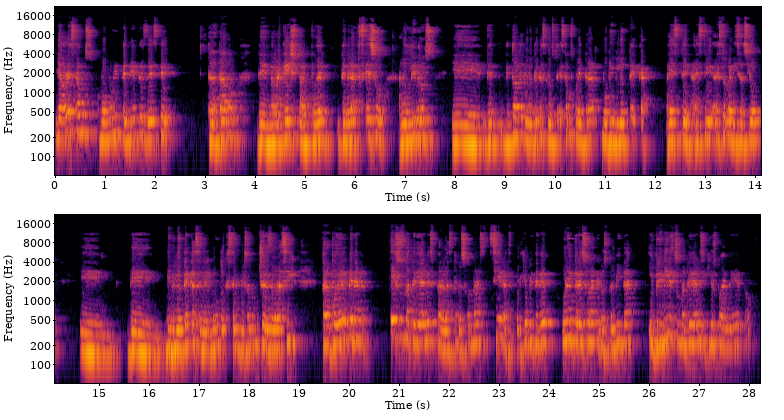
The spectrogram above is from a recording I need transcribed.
y ahora estamos como muy pendientes de este tratado de Marrakech para poder tener acceso a los libros eh, de, todas las bibliotecas que estamos por entrar como biblioteca a, este, a, este, a esta organización eh, de bibliotecas en el mundo que están impulsando mucho desde Brasil para poder tener esos materiales para las personas ciegas, por ejemplo, y tener una impresora que nos permita imprimir estos materiales y que ellos puedan leer, ¿no?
